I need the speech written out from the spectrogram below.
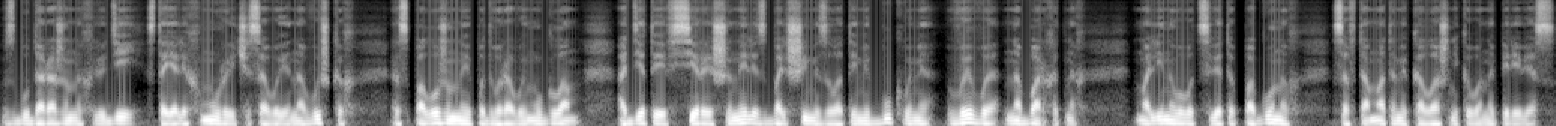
взбудораженных людей, стояли хмурые часовые на вышках, расположенные по дворовым углам, одетые в серые шинели с большими золотыми буквами «ВВ» на бархатных, малинового цвета погонах, с автоматами Калашникова наперевес.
